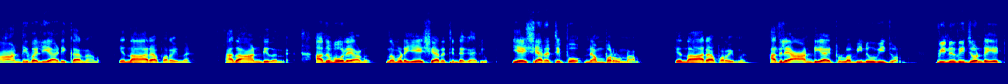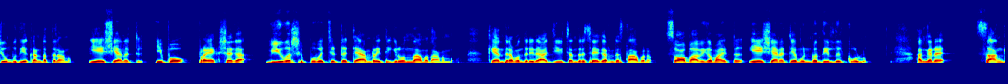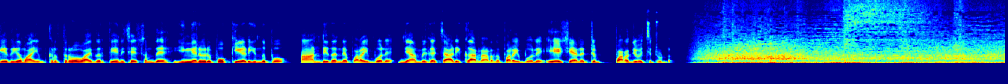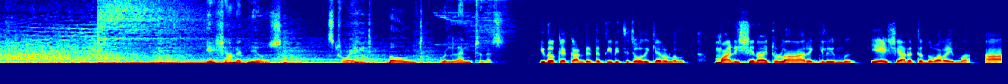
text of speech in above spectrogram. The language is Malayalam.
ആണ്ടി വലിയ അടിക്കാരനാണ്. എന്ന് ആരാ പറയുന്നത് അത് ആണ്ടി തന്നെ. അതുപോലെയാണ് നമ്മുടെ ഏഷ്യാനെറ്റിന്റെ കാര്യം ഏഷ്യാനെറ്റ് ഇപ്പോൾ നമ്പർ ഒന്നാണ് എന്ന് ആരാ പറയുന്നത് അതിലെ ആണ്ടി ആയിട്ടുള്ള വിനു വിജോൺ. വിനു വി ജോണിന്റെ ഏറ്റവും പുതിയ കണ്ടെത്തലാണ് ഏഷ്യാനെറ്റ്. ഇപ്പോൾ പ്രേക്ഷക വ്യൂവർഷിപ്പ് വെച്ചിട്ട് ടാം റേറ്റിംഗിൽ ഒന്നാമതാണെന്ന്. കേന്ദ്രമന്ത്രി രാജീവ് ചന്ദ്രശേഖറിന്റെ സ്ഥാപനം സ്വാഭാവികമായിട്ട് ഏഷ്യാനെറ്റെ മുൻപന്തിയിൽ നിൽക്കുകയുള്ളൂ. അങ്ങനെ സാങ്കേതികമായും കൃത്രിമമായും നിർത്തിയതിനു ശേഷം ദേ ഇങ്ങനെ ഒരു പൊക്കിയടി ഇന്നിപ്പോ ആണ്ടി തന്നെ പറയും പോലെ ഞാൻ മികച്ച അടിക്കാരനാണെന്ന് പറയും പോലെ ഏഷ്യാനെറ്റും പറഞ്ഞു വെച്ചിട്ടുണ്ട്. Asianet news. Straight bold relentless. ഇതൊക്കെ കണ്ടിട്ട് തിരിച്ചു ചോദിക്കാനുള്ളത് മനുഷ്യനായിട്ടുള്ള ആരെങ്കിലും ഇന്ന് ഏഷ്യാനെറ്റ് എന്ന് പറയുന്ന ആ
